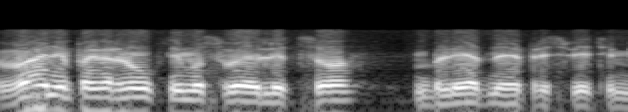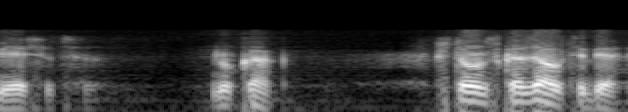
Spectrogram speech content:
Ваня повернул к нему свое лицо, бледное при свете месяца. «Ну как? Что он сказал тебе?»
